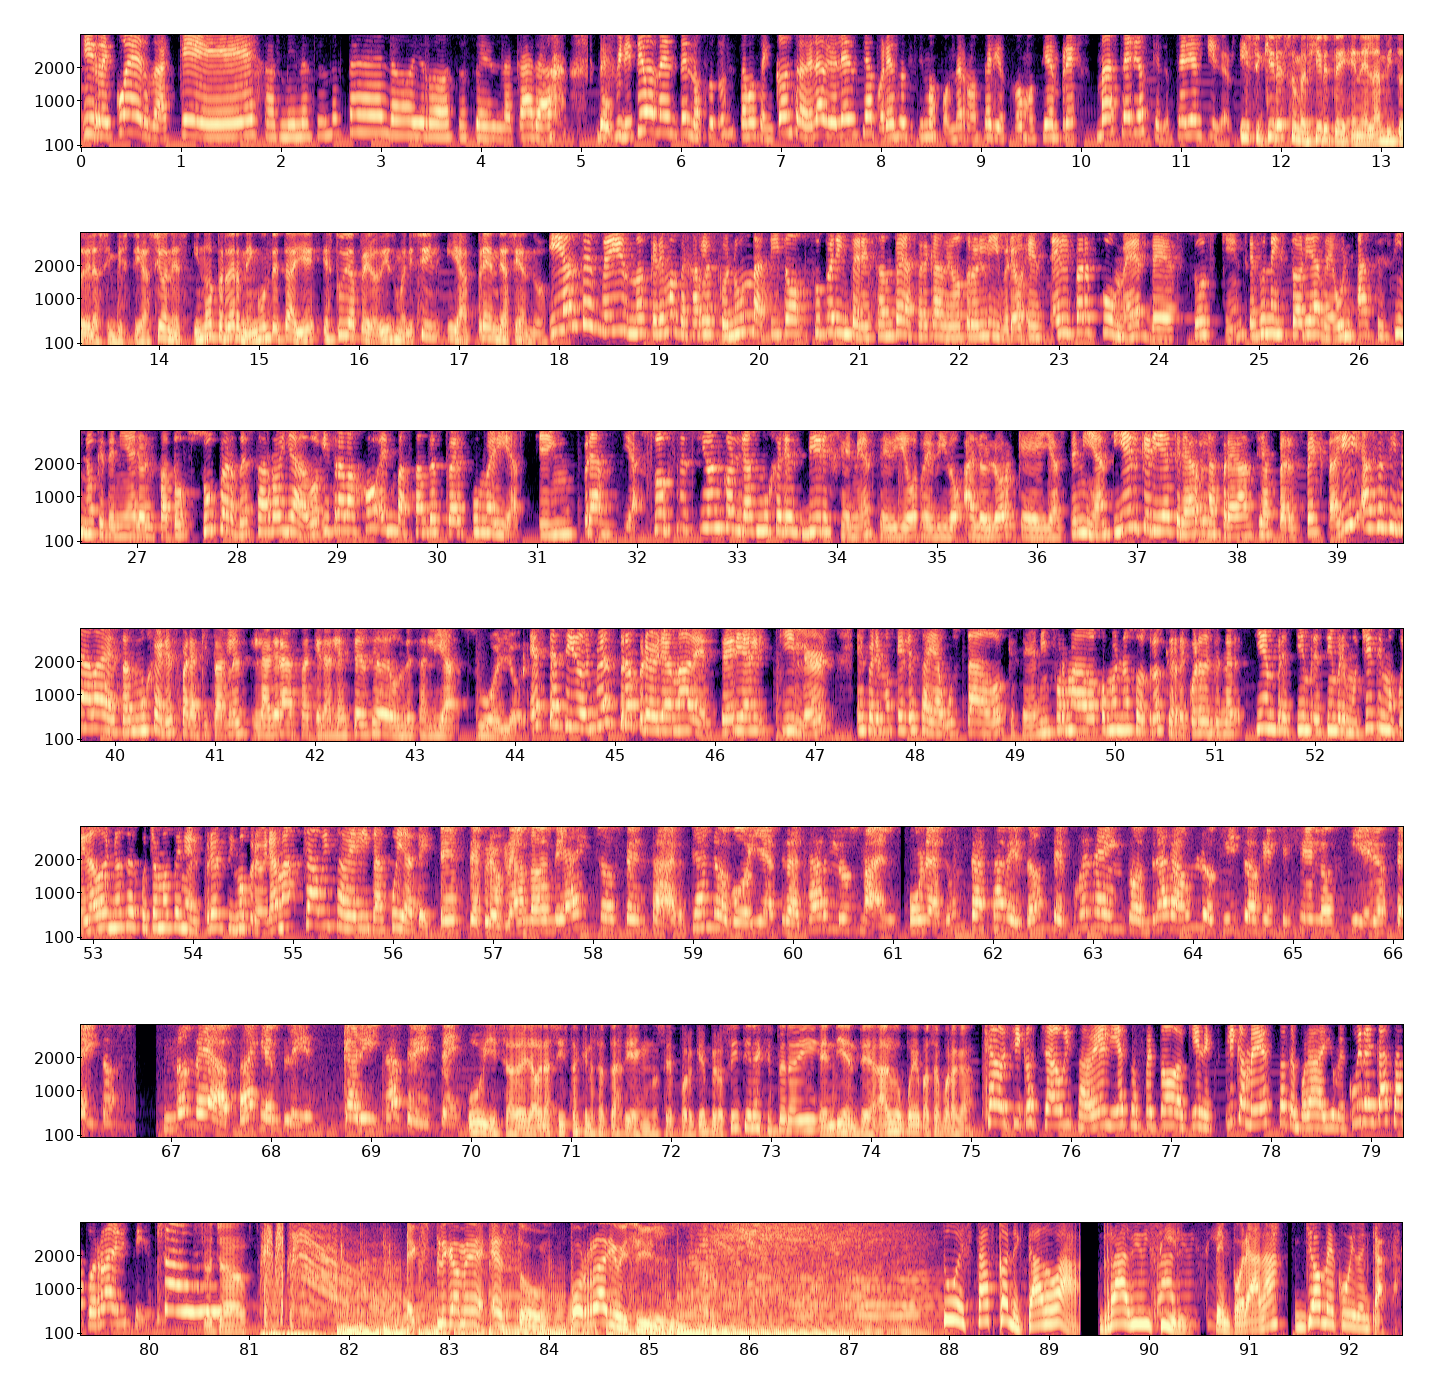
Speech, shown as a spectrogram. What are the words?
Y recuerda que jazmines en el pelo y rosas en la cara. Definitivamente nosotros estamos en contra de la violencia, por eso quisimos ponernos serios como siempre, más serios que los serial killers. Y si quieres sumergirte en el ámbito de las investigaciones y no perder ningún detalle, estudia periodismo en ISIL y aprende haciendo. Y antes de irnos, queremos dejarles con un datito súper interesante acerca de otro libro. Es El perfume de Suskind. Es una historia de un asesino que tenía el olfato súper desarrollado y trabajó en perfumerías en Francia. Su obsesión con las mujeres vírgenes se dio debido al olor que ellas tenían y él quería crear la fragancia perfecta y asesinaba a estas mujeres para quitarles la grasa, que era la esencia de donde salía su olor. Este ha sido nuestro programa de Serial Killers. Esperemos que les haya gustado, que se hayan informado como nosotros, que recuerden tener siempre, siempre, siempre muchísimo cuidado y nos escuchamos en el próximo programa. Chao Isabelita, cuídate. Este programa me ha hecho pensar, ya no voy a tratarlos mal. Una nunca sabe dónde puede encontrar a un loquito jejeje, los quiero feitos. No me apaguen, please. Carita triste. Uy, Isabel, ahora sí estás que nos tratas bien. No sé por qué, pero sí tienes que estar ahí pendiente. Algo puede pasar por acá. Chao chicos, chao Isabel, y eso fue todo aquí en Explícame esto, temporada Yo Me Cuido en Casa por Radio Isil. Chao. Chao, chao. Explícame esto por Radio Isil. Tú estás conectado a Radio Isil, temporada Yo me cuido en casa.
